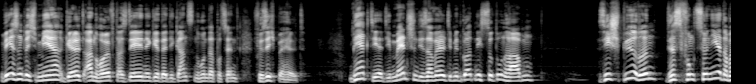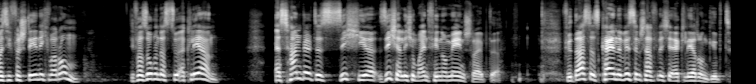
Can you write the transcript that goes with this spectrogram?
wesentlich mehr Geld anhäuft als derjenige, der die ganzen 100% für sich behält? Merkt ihr, die Menschen dieser Welt, die mit Gott nichts zu tun haben, sie spüren, das funktioniert, aber sie verstehen nicht warum. Die versuchen das zu erklären. Es handelt es sich hier sicherlich um ein Phänomen, schreibt er, für das es keine wissenschaftliche Erklärung gibt.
